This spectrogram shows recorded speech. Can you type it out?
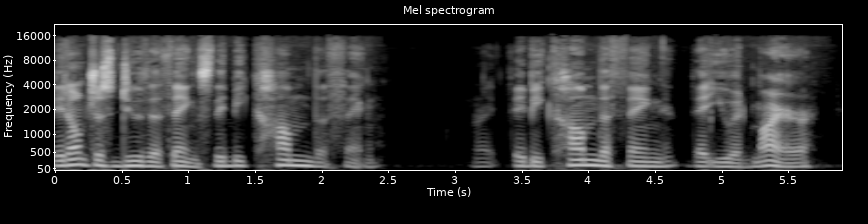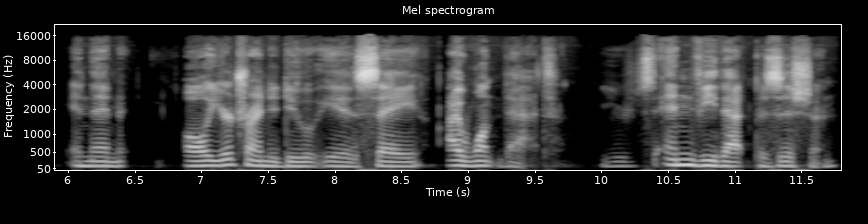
they don't just do the things, they become the thing, right? They become the thing that you admire. And then all you're trying to do is say, I want that. You just envy that position.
